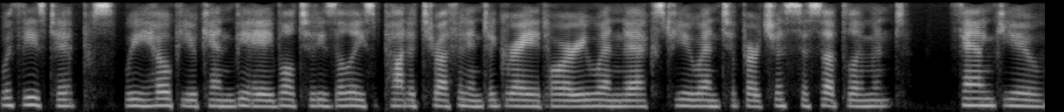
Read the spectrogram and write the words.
With these tips, we hope you can be able to easily spot a Truffa Integratori when next you went to purchase a supplement. Thank you.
